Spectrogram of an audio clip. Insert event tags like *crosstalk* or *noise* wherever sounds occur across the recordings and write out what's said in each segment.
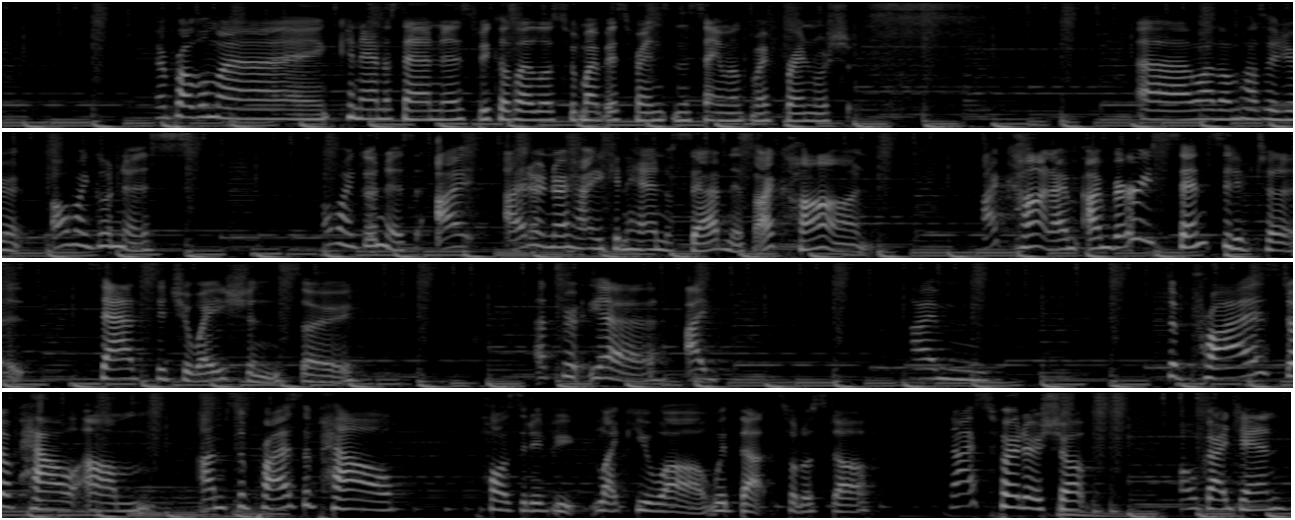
No problem. I can understand this because I lost of my best friends in the same month my friend was... Uh, my long passage. Oh my goodness. Oh my goodness. I, I don't know how you can handle sadness. I can't. I can't. I'm, I'm very sensitive to sad situations. So that's, yeah. I, I'm surprised of how, um, I'm surprised of how positive you, like you are with that sort of stuff. Nice Photoshop. Oh, guy Jan.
